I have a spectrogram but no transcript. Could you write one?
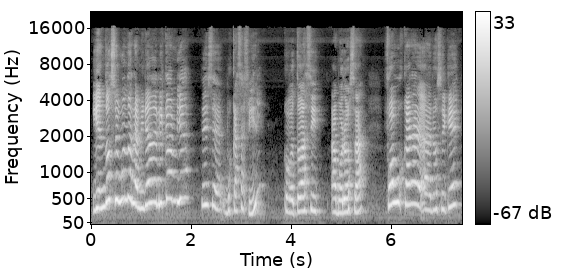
Y en dos segundos la mirada le cambia, le dice, ¿buscas a Phil? Como toda así amorosa. Fue a buscar a, a no sé qué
